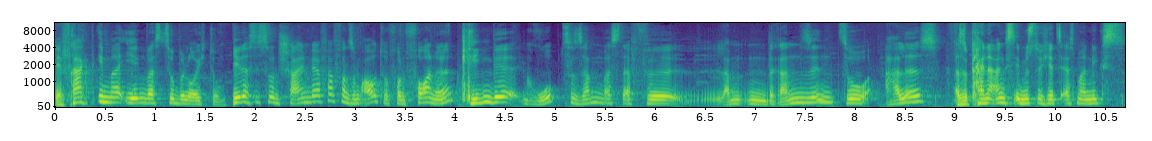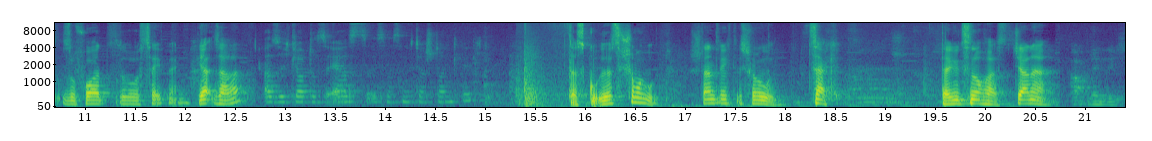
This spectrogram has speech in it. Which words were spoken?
Der fragt immer irgendwas zur Beleuchtung. Hier, das ist so ein Scheinwerfer von so einem Auto von vorne. Kriegen wir grob zusammen, was da für Lampen dran sind? So alles? Also keine Angst, ihr müsst euch jetzt erstmal nichts sofort so safe machen. Ja, Sarah? Also ich glaube, das erste ist das nicht das Standlicht. Das ist, gut. das ist schon mal gut. Standlicht ist schon mal gut. Zack. Da gibt es noch was. Jana. Abblendlicht.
